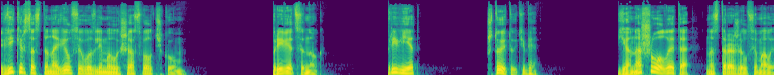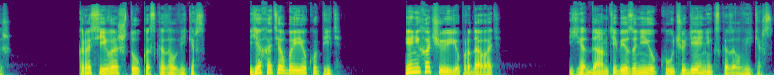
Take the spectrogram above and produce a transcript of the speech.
Викерс остановился возле малыша с волчком. «Привет, сынок». «Привет». «Что это у тебя?» «Я нашел это», — насторожился малыш. «Красивая штука», — сказал Викерс. «Я хотел бы ее купить». «Я не хочу ее продавать». «Я дам тебе за нее кучу денег», — сказал Викерс.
